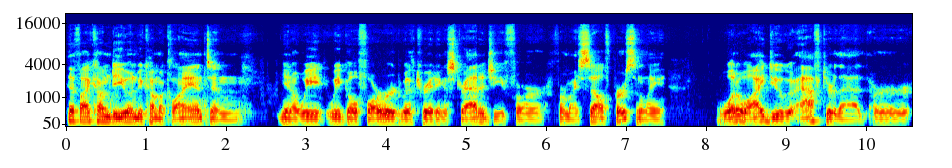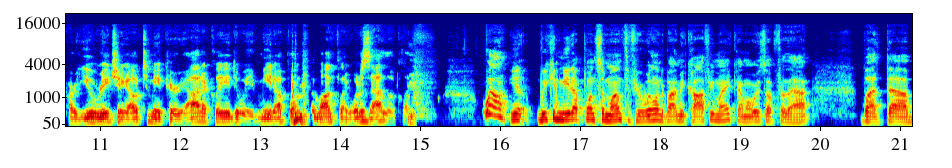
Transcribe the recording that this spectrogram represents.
if I come to you and become a client and you know we we go forward with creating a strategy for for myself personally what do i do after that? Or are you reaching out to me periodically? Do we meet up once a month? Like what does that look like? Well you know we can meet up once a month if you're willing to buy me coffee mike. I'm always up for that but uh,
